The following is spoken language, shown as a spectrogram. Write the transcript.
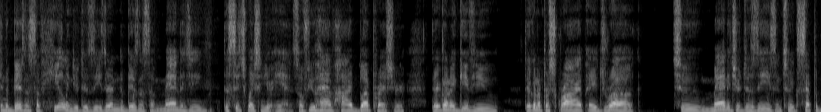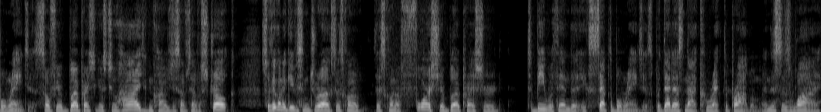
in the business of healing your disease. They're in the business of managing the situation you're in. So if you have high blood pressure, they're going to give you they're going to prescribe a drug to manage your disease into acceptable ranges. So if your blood pressure gets too high, you can cause yourself to have a stroke. So they're going to give you some drugs that's going to that's going to force your blood pressure to be within the acceptable ranges. But that does not correct the problem. And this is why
